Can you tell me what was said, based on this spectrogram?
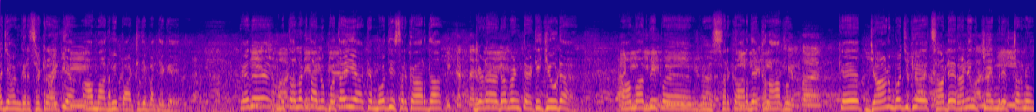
ਅੱਜ ਹੰਗਰ ਸਟ੍ਰਾਈਕ ਤੇ ਆਮ ਆਦਮੀ ਪਾਰਟੀ ਦੇ ਬੰਦੇ ਗਏ। ਇਹਦੇ ਮੁਤਲਕ ਤੁਹਾਨੂੰ ਪਤਾ ਹੀ ਆ ਕਿ ਮੋਦੀ ਸਰਕਾਰ ਦਾ ਜਿਹੜਾ ਐਡਮੈਂਟ ਐਟੀਟਿਊਡ ਆ ਆਮ ਆਦਮੀ ਸਰਕਾਰ ਦੇ ਖਿਲਾਫ ਕਿ ਜਾਣ ਬੁੱਝ ਕੇ ਸਾਡੇ ਰਨਿੰਗ ਚੀਫ ਮਿਨਿਸਟਰ ਨੂੰ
